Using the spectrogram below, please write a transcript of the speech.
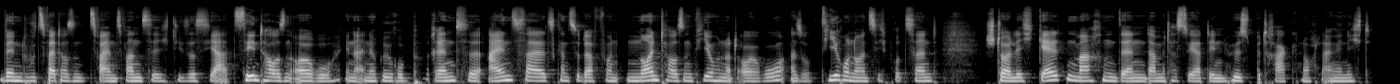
Wenn du 2022 dieses Jahr 10.000 Euro in eine Rürup-Rente einzahlst, kannst du davon 9.400 Euro, also 94 Prozent, steuerlich geltend machen, denn damit hast du ja den Höchstbetrag noch lange nicht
